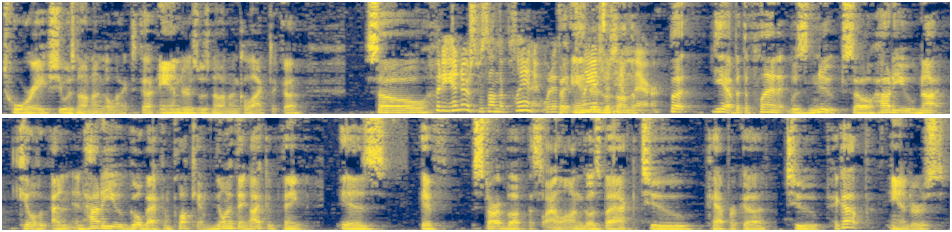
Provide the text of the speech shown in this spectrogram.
Tory, she was not on Galactica, Anders was not on Galactica. So But Anders was on the planet. What if but they planted Anders was him on the there? but yeah, but the planet was nuked. So how do you not kill and, and how do you go back and pluck him? The only thing I could think is if Starbuck the Cylon goes back to Caprica to pick up Anders,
